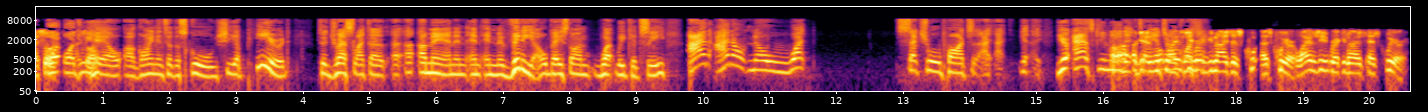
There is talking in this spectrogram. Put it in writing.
I saw it. I Audrey saw. Hale uh, going into the school, she appeared to dress like a a, a man in, in in the video, based on what we could see. I I don't know what sexual parts. I, I you're asking me Uh, to, to again, answer why a is he recognized as as queer? Why is he recognized as queer?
